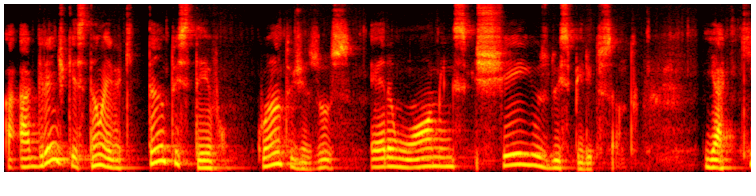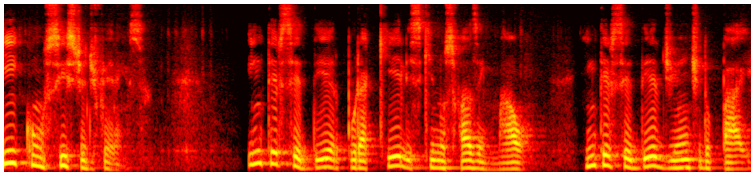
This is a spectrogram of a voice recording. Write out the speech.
a, a grande questão é que tanto Estevão quanto Jesus eram homens cheios do Espírito Santo. E aqui consiste a diferença. Interceder por aqueles que nos fazem mal, interceder diante do Pai,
